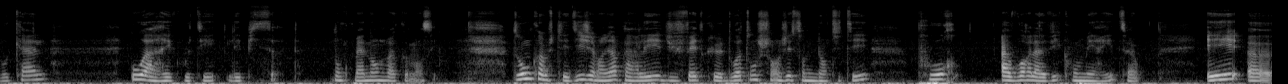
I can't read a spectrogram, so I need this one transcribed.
vocales ou à réécouter l'épisode. Donc maintenant, on va commencer. Donc, comme je t'ai dit, j'aimerais bien parler du fait que doit-on changer son identité pour avoir la vie qu'on mérite? Et euh,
